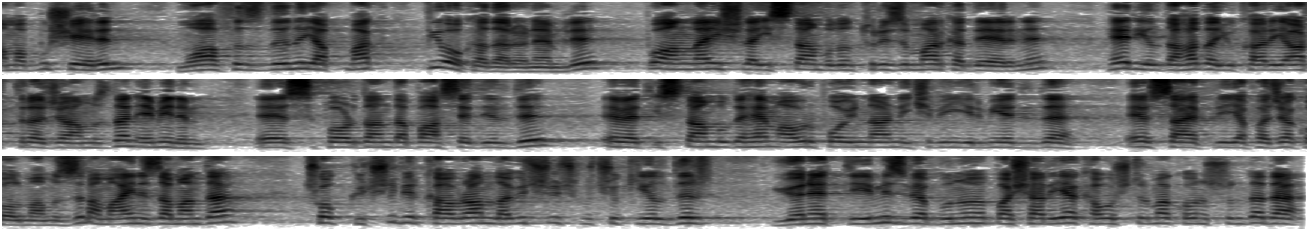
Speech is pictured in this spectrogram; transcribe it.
ama bu şehrin muhafızlığını yapmak bir o kadar önemli. Bu anlayışla İstanbul'un turizm marka değerini her yıl daha da yukarıya arttıracağımızdan eminim. E, spordan da bahsedildi. Evet İstanbul'da hem Avrupa oyunlarını 2027'de ev sahipliği yapacak olmamızın ama aynı zamanda çok güçlü bir kavramla 3-3,5 yıldır yönettiğimiz ve bunu başarıya kavuşturma konusunda da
